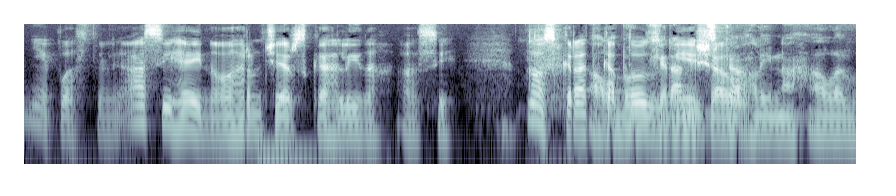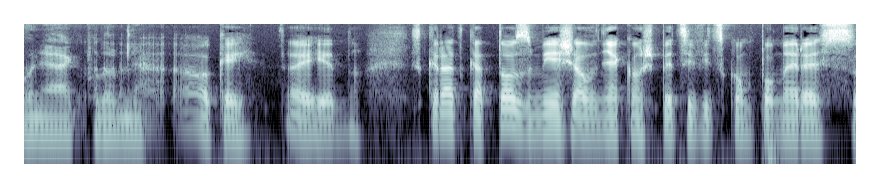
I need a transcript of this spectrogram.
Nie plastelina. Asi hej, no, hrnčiarská hlina, asi. No, skrátka alebo to zmiešal. hlina, alebo nejak podobne. OK, to je jedno. Skrátka to zmiešal v nejakom špecifickom pomere s,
